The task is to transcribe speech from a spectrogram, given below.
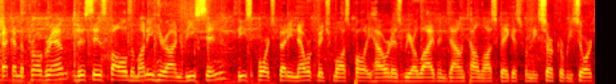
Back on the program, this is Follow the Money here on VSIN, the Sports Betting Network. Mitch Moss, Paulie Howard, as we are live in downtown Las Vegas from the Circa Resort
